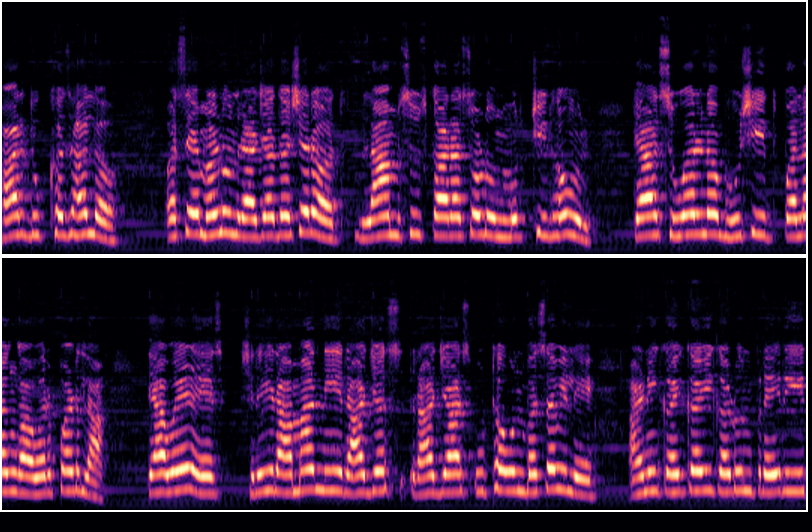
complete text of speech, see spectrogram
फार दुःख झालं. असे म्हणून राजा दशरथ लांब सुस्कारा सोडून मूर्छित होऊन त्या सुवर्णभूषित पलंगावर पडला. त्यावेळेस श्रीरामांनी राजस राजास उठवून बसविले आणि कैकईकडून प्रेरित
